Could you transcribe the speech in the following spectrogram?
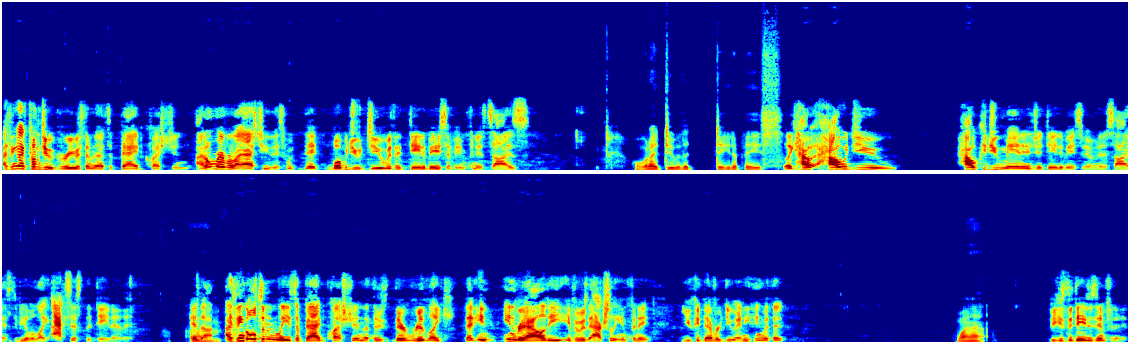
I think I've come to agree with him that it's a bad question. I don't remember if I asked you this. What, that, what would you do with a database of infinite size? what would I do with a database? like how how would you how could you manage a database of infinite size to be able to like access the data in it and Um, i think ultimately it's a bad question that there's they're really like that in in reality if it was actually infinite you could never do anything with it why not? because the data is infinite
